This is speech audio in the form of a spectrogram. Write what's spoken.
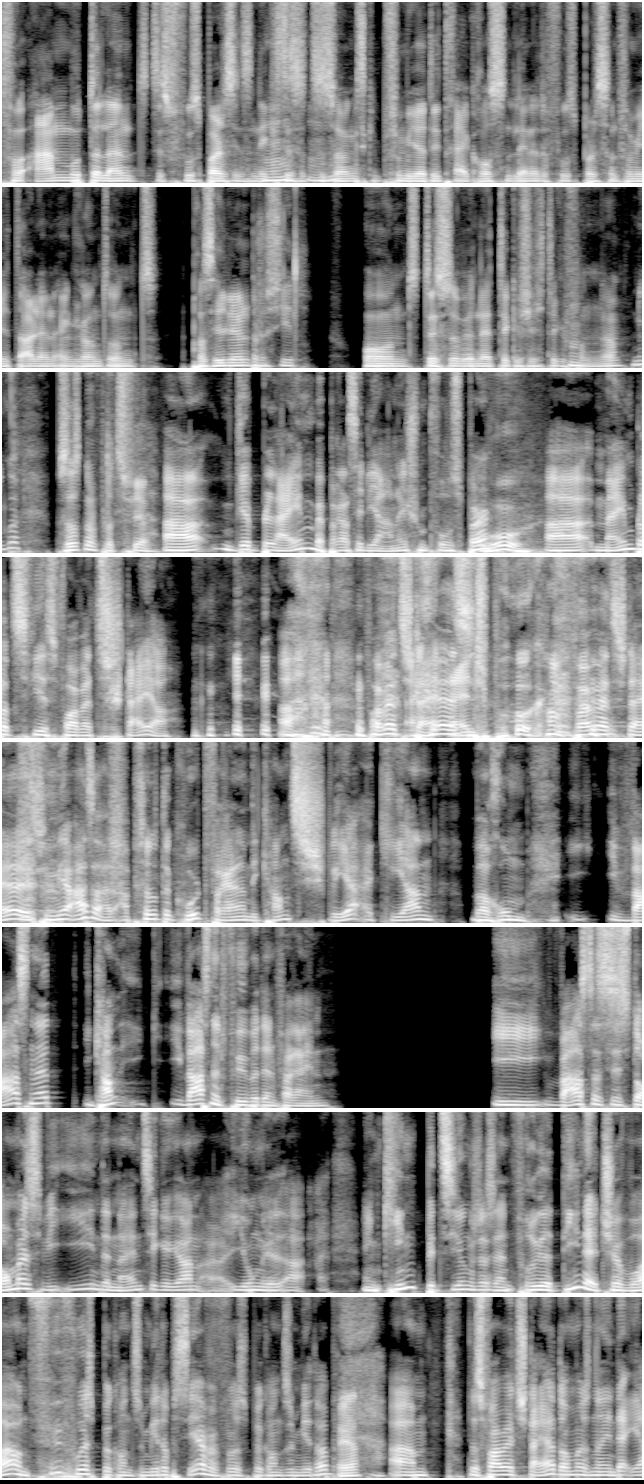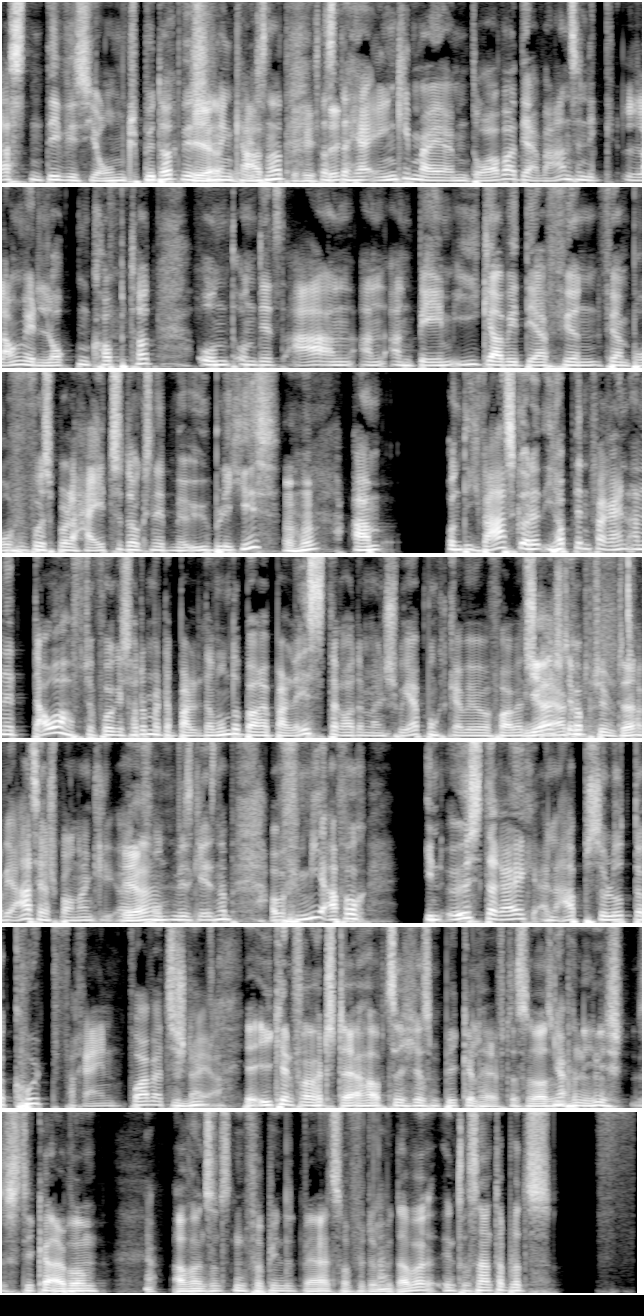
von einem Mutterland des Fußballs ins nächste Mhm, sozusagen. Es gibt für mich ja die drei großen Länder der Fußballs, sind für mich Italien, England und Brasilien. Brasil. Und das habe ich eine nette Geschichte gefunden. Ja. Ich gut. Was hast du noch auf Platz 4? Äh, wir bleiben bei brasilianischem Fußball. Uh, Äh, mein Platz 4 ist Vorwärts Steyr. äh, Vorwärts Steyr ist, Einspruch. Vorwärts Steyr ist für mich auch so ein absoluter Kultverein und ich kann es schwer erklären, warum. Ich, ich weiß nicht, ich kann, ich, ich weiß nicht viel über den Verein. Ich weiß, dass es damals, wie ich in den 90er Jahren äh, Junge, äh, ein Kind beziehungsweise ein früher Teenager war und viel Fußball konsumiert habe, sehr viel Fußball konsumiert habe, Ja. ähm, dass Vorwärts Steyr damals noch in der ersten Division gespielt hat, wie es Ja, schon in Kasen hat, richtig. dass der Herr Engelmeier im Tor war, der wahnsinnig lange Locken gehabt hat und, und jetzt auch an, an, an BMI, glaube ich, der für, einen- für einen Profifußballer heutzutage nicht mehr üblich ist. Mhm. Ähm, und ich weiß gar nicht, ich habe den Verein auch nicht dauerhaft verfolgt. Es hat einmal der, der wunderbare Ballesterer oder mein Schwerpunkt, glaube ich, über Vorwärts Ja, stimmt, gehabt. stimmt. Ja. Habe ich auch sehr spannend äh, Ja. gefunden, wie ich es gelesen habe. Aber für mich einfach in Österreich ein absoluter Kultverein. Vorwärts Mhm. Ja, ich kenne Vorwärts Steyr hauptsächlich aus dem Pickelheft, also aus dem Ja. Panini-Sticker-Album. Ja. Aber ansonsten verbindet mir nicht so viel damit. Aber interessanter Platz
